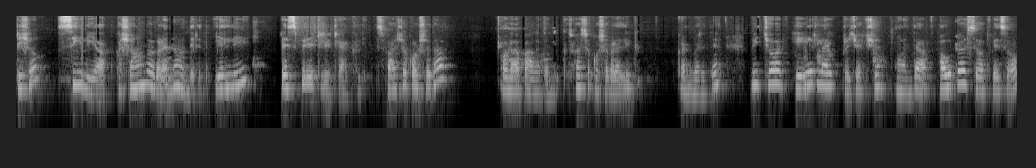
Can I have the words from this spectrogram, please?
ಟಿಶೋ ಸೀಲಿಯಾ ಕಶಾಂಗಗಳನ್ನು ಹೊಂದಿರುತ್ತೆ. ಎಲ್ಲಿ? ರೆಸ್ಪಿರೇಟರಿ ಟ್ರ್ಯಾಕಲ್ಲಿ ಶ್ವಾಸಕೋಶದ ಒಳಭಾಗದಲ್ಲಿ, ಶ್ವಾಸಕೋಶಗಳಲ್ಲಿ ಕಂಡುಬರುತ್ತೆ. Which are hair-like projection on the outer surface of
